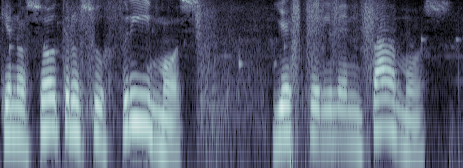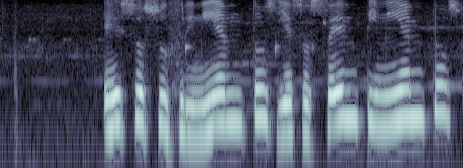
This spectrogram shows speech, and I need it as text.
que nosotros sufrimos y experimentamos esos sufrimientos y esos sentimientos,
